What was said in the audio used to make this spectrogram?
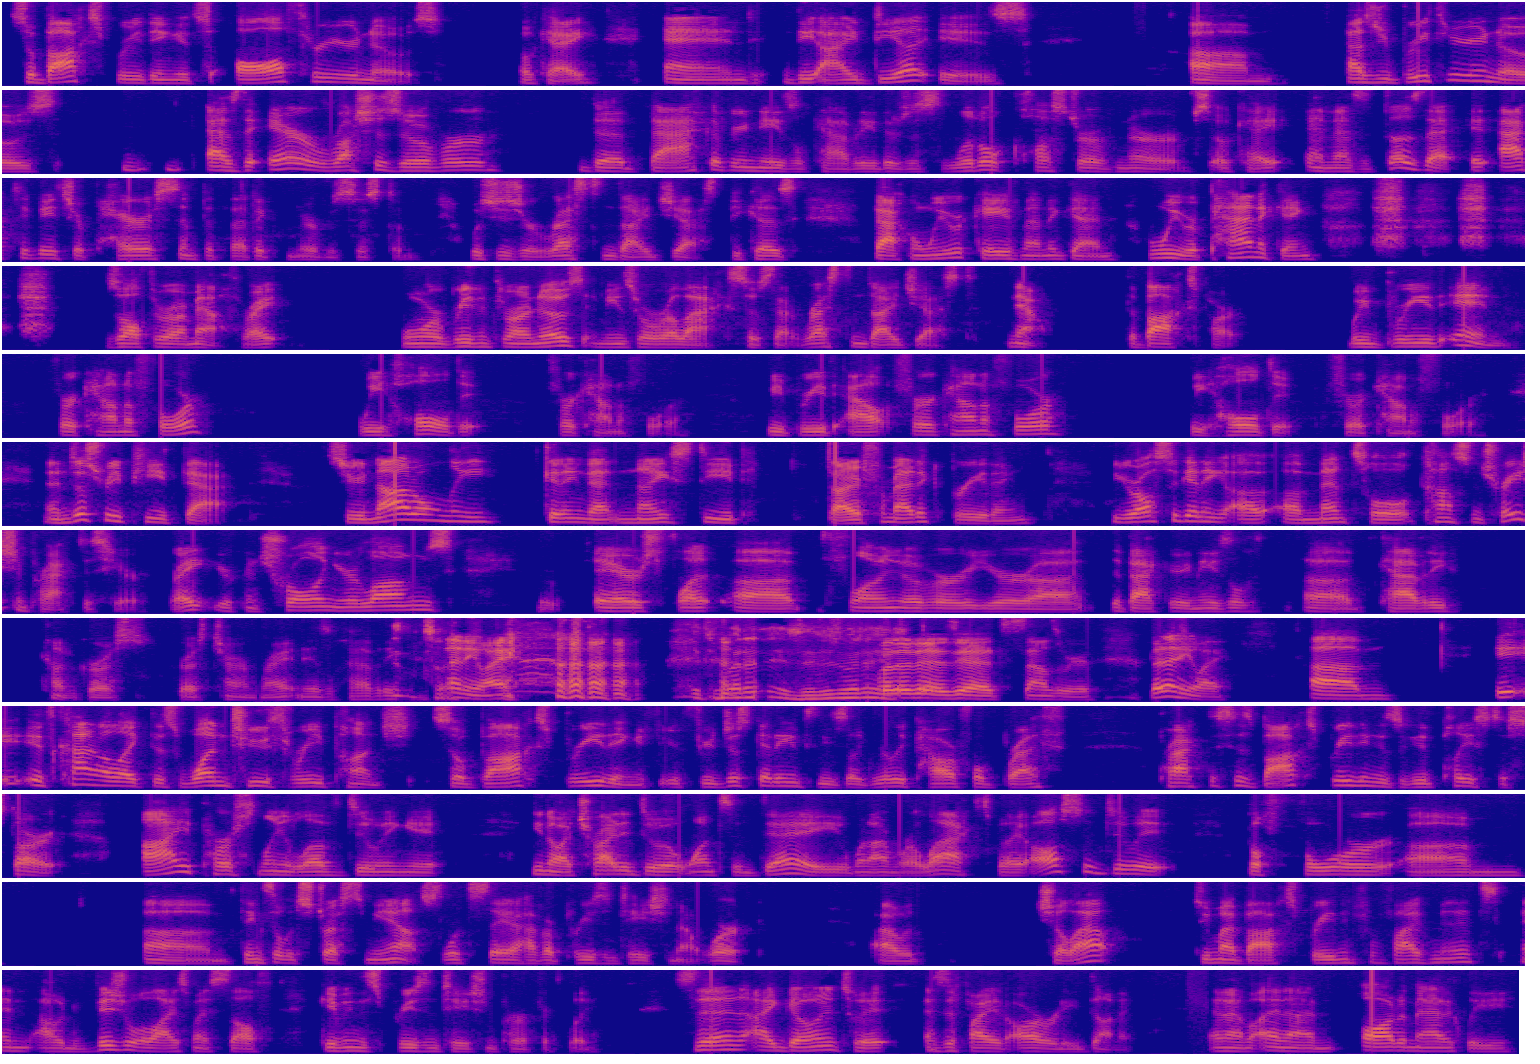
so box breathing, it's all through your nose. Okay. And the idea is um, as you breathe through your nose, as the air rushes over the back of your nasal cavity, there's this little cluster of nerves. Okay. And as it does that, it activates your parasympathetic nervous system, which is your rest and digest. Because back when we were cavemen, again, when we were panicking, it was all through our mouth, right? When we're breathing through our nose, it means we're relaxed. So it's that rest and digest. Now, the box part. We breathe in for a count of four. We hold it for a count of four. We breathe out for a count of four. We hold it for a count of four. And just repeat that. So you're not only getting that nice, deep diaphragmatic breathing, you're also getting a, a mental concentration practice here, right? You're controlling your lungs, air's fl- uh, flowing over your uh, the back of your nasal uh, cavity kind of gross, gross term, right? Nasal cavity. But anyway, it's what it is. It is what it is. What it is. Yeah, it sounds weird. But anyway, um, it, it's kind of like this one, two, three punch. So box breathing. If, if you're just getting into these like really powerful breath practices, box breathing is a good place to start. I personally love doing it. You know, I try to do it once a day when I'm relaxed, but I also do it before um, um, things that would stress me out. So let's say I have a presentation at work. I would chill out, do my box breathing for five minutes, and I would visualize myself giving this presentation perfectly. So then I go into it as if I had already done it, and I'm and I'm automatically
